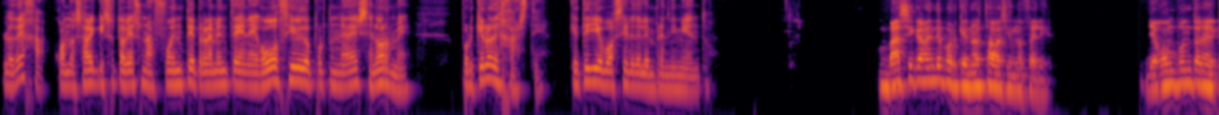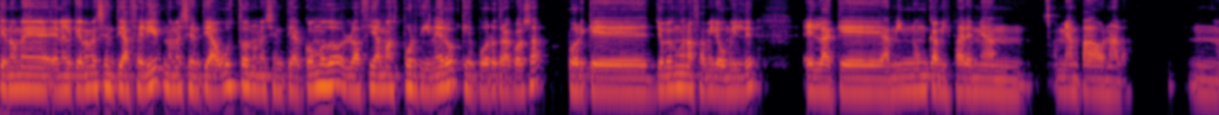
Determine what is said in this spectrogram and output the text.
lo deja cuando sabe que eso todavía es una fuente probablemente de negocio y de oportunidades enorme. ¿Por qué lo dejaste? ¿Qué te llevó a salir del emprendimiento? Básicamente porque no estaba siendo feliz. Llegó un punto en el, que no me, en el que no me sentía feliz, no me sentía a gusto, no me sentía cómodo, lo hacía más por dinero que por otra cosa, porque yo vengo de una familia humilde en la que a mí nunca mis padres me han, me han pagado nada. Mm,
